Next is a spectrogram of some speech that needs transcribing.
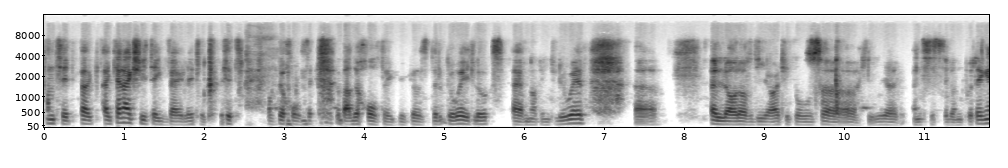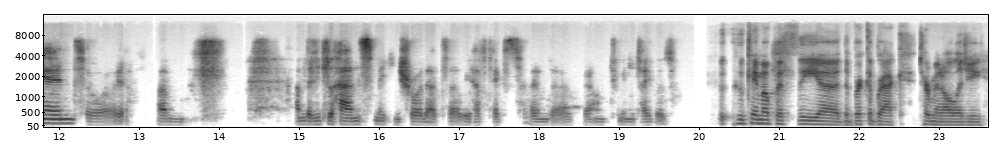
can't I can actually take very little credit of the whole thing about the whole thing because the, the, way it looks, I have nothing to do with. Uh, a lot of the articles uh, he uh, insisted on putting in. So uh, yeah, um, I'm the little hands making sure that uh, we have text and uh, there aren't too many typos who came up with the uh, the bric-a-brac terminology?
